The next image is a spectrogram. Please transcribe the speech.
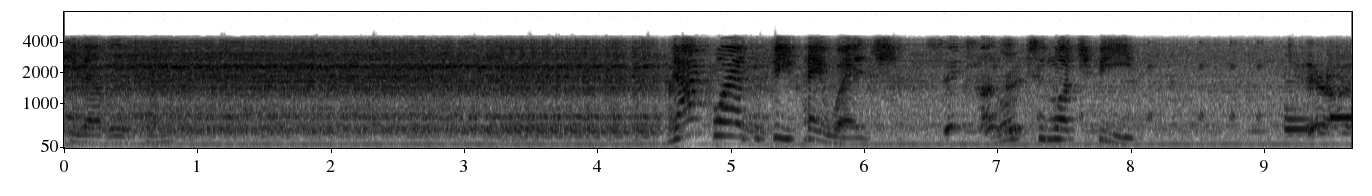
See that Wilson? Not quite the fee pay wedge. Six A little too much fees. There are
